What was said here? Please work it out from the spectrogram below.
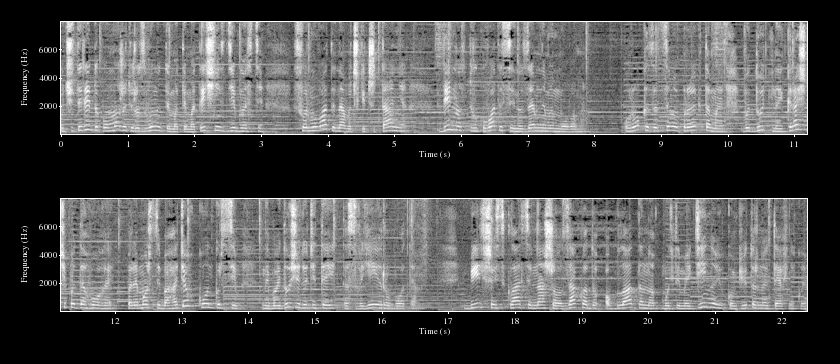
Учителі допоможуть розвинути математичні здібності, сформувати навички читання, вільно спілкуватися іноземними мовами. Уроки за цими проектами ведуть найкращі педагоги, переможці багатьох конкурсів, небайдужі до дітей та своєї роботи. Більшість класів нашого закладу обладнано мультимедійною комп'ютерною технікою.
